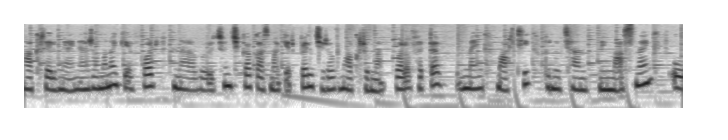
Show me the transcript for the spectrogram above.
մաքրել միայն այն ժամանակ, երբ որ հնարավորություն չկա կազմակերպել ջրով մաքրումը, որովհետեւ մենք մարդիկ բնության մի մասն ենք ու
